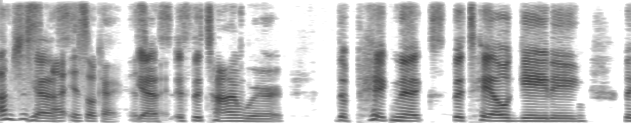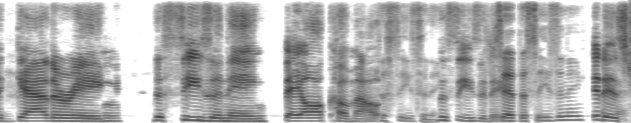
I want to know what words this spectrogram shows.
I'm just Yes. uh, it's okay. It's yes, okay. it's the time where the picnics, the tailgating, the gathering, the seasoning, they all come out. The seasoning. The you seasoning. said the seasoning? It is Okay.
